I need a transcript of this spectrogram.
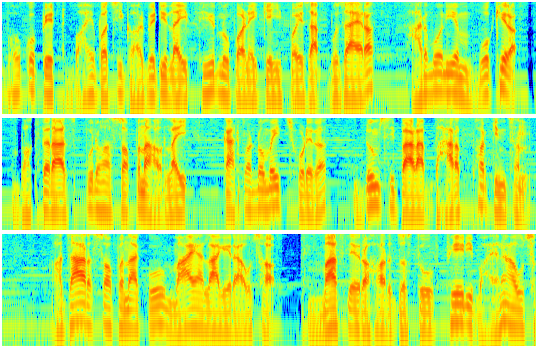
भोको पेट भएपछि घरबेटीलाई तिर्नुपर्ने केही पैसा बुझाएर हार्मोनियम बोकेर भक्तराज पुनः सपनाहरूलाई काठमाडौँमै छोडेर डुम्सीपाडा भारत फर्किन्छन्। हजार सपनाको माया लागेर आउँछ। बाँच्ने रहर जस्तो फेरि भएर आउँछ।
